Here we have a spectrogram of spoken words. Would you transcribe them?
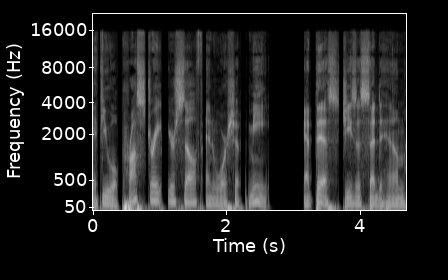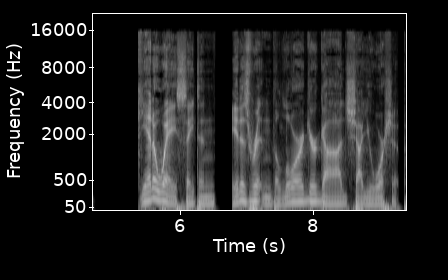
if you will prostrate yourself and worship me. At this Jesus said to him, Get away, Satan. It is written, The Lord your God shall you worship,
